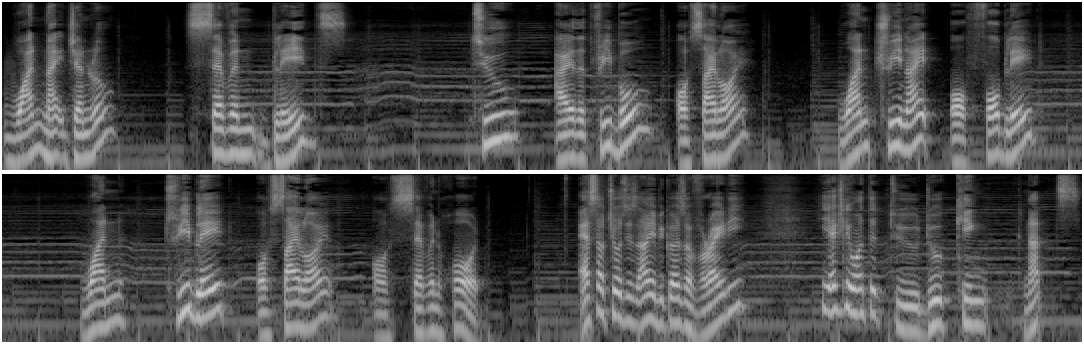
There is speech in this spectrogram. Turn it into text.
one knight general, seven blades, two either three bow or psiloi, one three knight or four blade, one three blade or psiloi, or seven horde. SL chose his army because of variety. He actually wanted to do King Cnut's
